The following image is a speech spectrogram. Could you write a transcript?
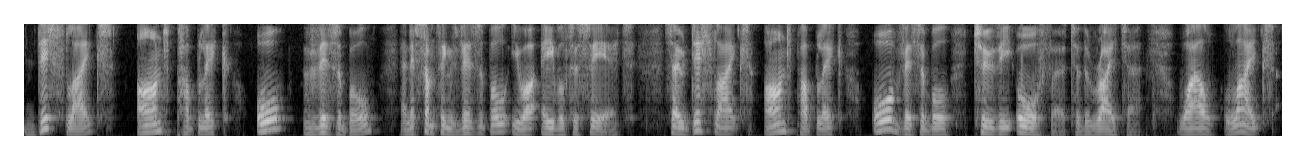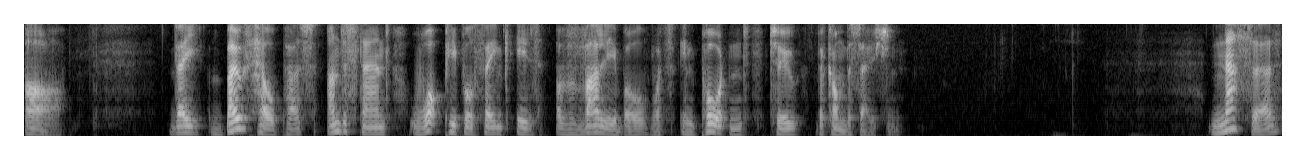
dislikes aren't public or visible, and if something's visible, you are able to see it. So dislikes aren't public or visible to the author, to the writer, while likes are. They both help us understand what people think is valuable, what's important to the conversation. NASA,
